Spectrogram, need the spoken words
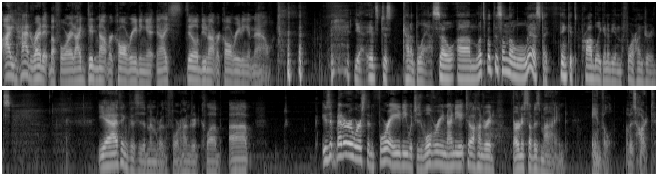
I had read it before, and I did not recall reading it, and I still do not recall reading it now. yeah, it's just kind of blast. So, um, let's put this on the list. I think it's probably going to be in the 400s. Yeah, I think this is a member of the 400 club. Uh, is it better or worse than 480, which is Wolverine 98 to 100, Furnace of his mind, Anvil of his heart?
